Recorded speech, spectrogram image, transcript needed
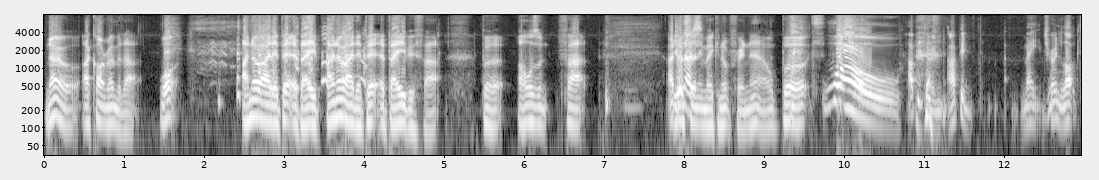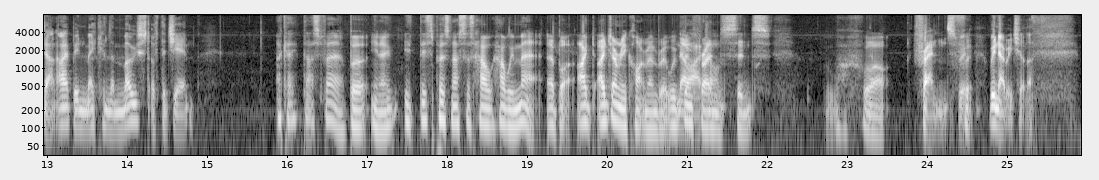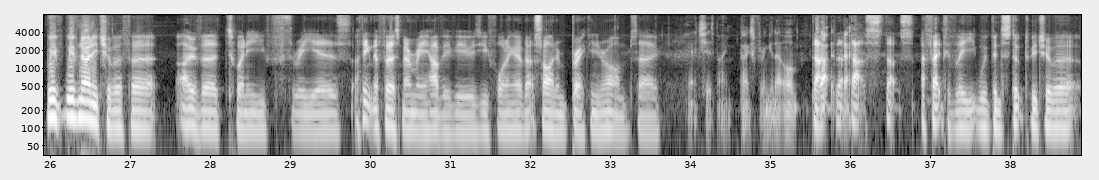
No, I can't remember that. What? I know I had a bit of baby. I know I had a bit of baby fat, but I wasn't fat. I You're certainly making up for it now, but whoa! I've been, going, I've been, mate. During lockdown, I've been making the most of the gym. Okay, that's fair, but you know, it, this person asked us how, how we met, uh, but I, I generally can't remember it. We've no, been I friends can't. since well, friends. We, we know each other. We've we've known each other for over 23 years. I think the first memory I have of you is you falling over that side and breaking your arm. So yeah, cheers, mate. Thanks for bringing that up. That, that, that, that's that's effectively we've been stuck to each other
